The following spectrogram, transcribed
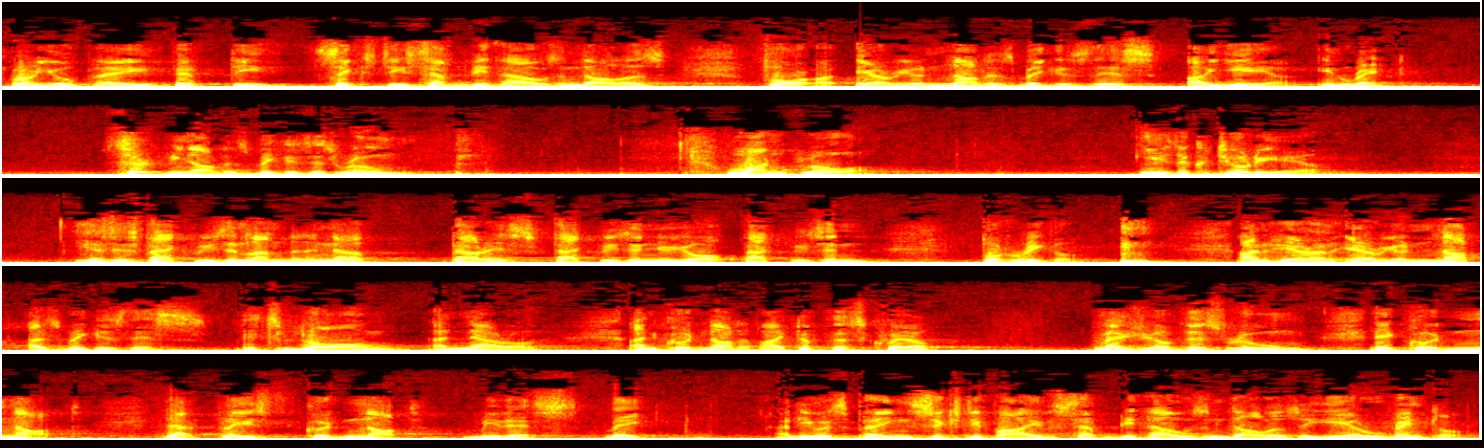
where you pay fifty, sixty, seventy thousand dollars for an area not as big as this a year in rent. Certainly not as big as this room. One floor. He's a couturier. He has his factories in London, in uh, Paris, factories in New York, factories in Puerto Rico. and here an area not as big as this. It's long and narrow and could not, if I took the square measure of this room, it could not. That place could not be this big. And he was paying sixty-five, seventy thousand dollars a year rental.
